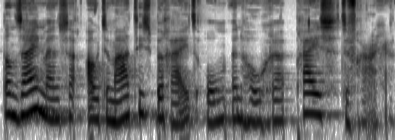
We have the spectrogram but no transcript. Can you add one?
dan zijn mensen automatisch bereid om een hogere prijs te vragen.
